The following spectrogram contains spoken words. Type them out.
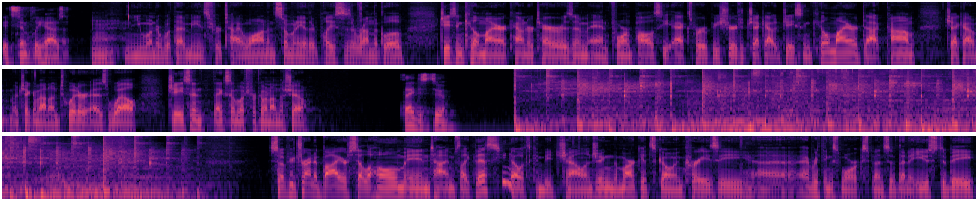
it simply hasn't. Mm, and you wonder what that means for Taiwan and so many other places around the globe. Jason Killmeyer, counterterrorism and foreign policy expert. Be sure to check out jasonkillmeyer.com. Check out check him out on Twitter as well. Jason, thanks so much for coming on the show. Thank you, Stu. So if you're trying to buy or sell a home in times like this, you know it can be challenging. The market's going crazy. Uh, everything's more expensive than it used to be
